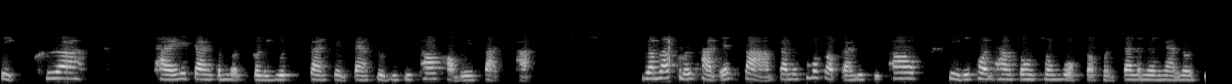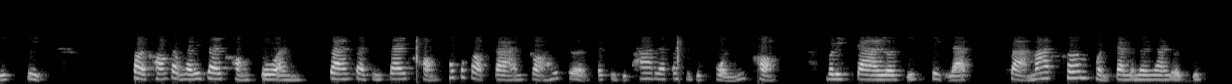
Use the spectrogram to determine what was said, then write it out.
ติกส์เพื่อ ใช้ในการกำหนดกลยุทธ์การเปลี่ยนแปลงสู่ดิจิทัลของบริษัทค่ะยอมรับพื้นฐาน S3 การเป็นผู้ประกอบการดิจิทัลมีอิทธิพลทางตรงเชิงบวกต่อผลการดำเนินงานโลจิสติกส์สอดคล้องกับงานวิจัยของส่วน การตัดสินใจของผู้ประกอบการก่อให้เกิดประสิทธิภาพและประสิทธิผลของบริการโลจิสติกส์และสามารถเพิ่มผลการดำเนินงานโลจิส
